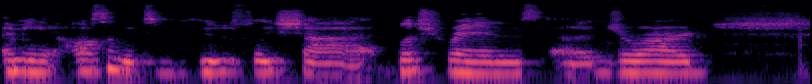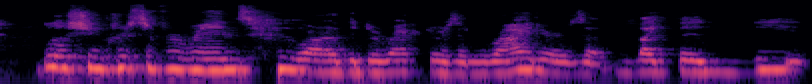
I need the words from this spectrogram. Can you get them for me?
I mean, also it's beautifully shot. Bush Renz, uh, Gerard Bush and Christopher Renz, who are the directors and writers of like the, the,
